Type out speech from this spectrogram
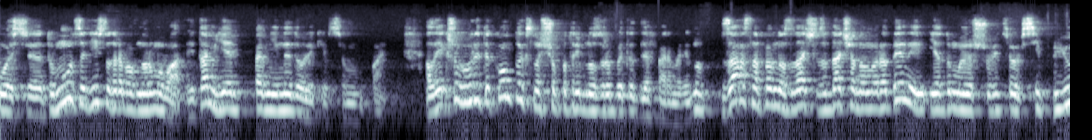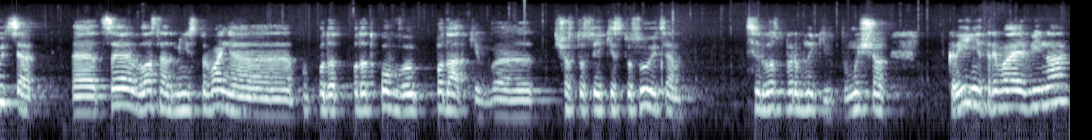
Ось тому це дійсно треба внормувати, і там є певні недоліки в цьому плані. Але якщо говорити комплексно, що потрібно зробити для фермерів, ну зараз напевно задача задача номер один. І я думаю, що від цього всі плюються. Е, Це власне адміністрування е, податкових податків, е, що стосує, які стосуються сільгоспвиробників, тому що в країні триває війна,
